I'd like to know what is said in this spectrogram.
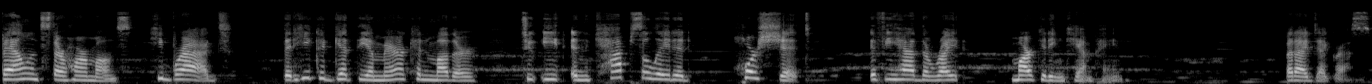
balance their hormones. He bragged that he could get the American mother to eat encapsulated horseshit if he had the right marketing campaign. But I digress.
